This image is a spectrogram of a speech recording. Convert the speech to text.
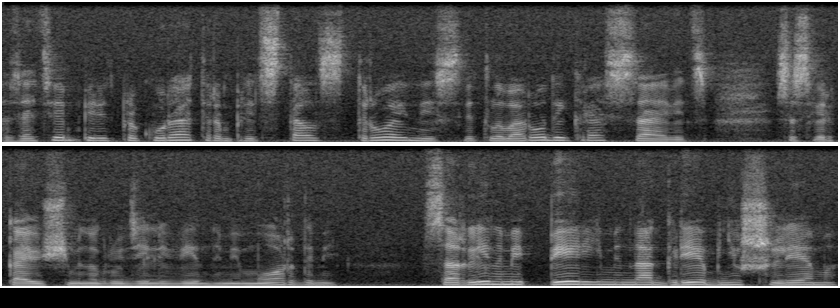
Затем перед прокуратором предстал стройный светловородый красавец со сверкающими на груди львиными мордами, с орлиными перьями на гребне шлема,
